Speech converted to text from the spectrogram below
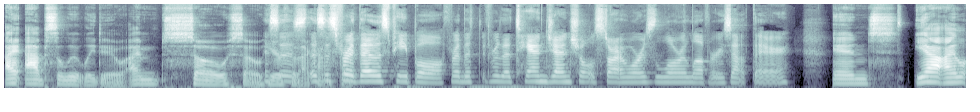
I absolutely do. I'm so so This here is for that. this is for those people, for the for the tangential Star Wars lore lovers out there. And yeah, I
